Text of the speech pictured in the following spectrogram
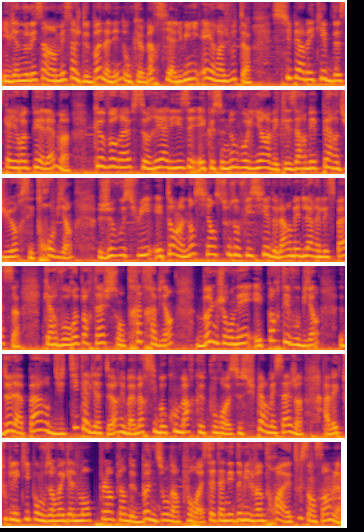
Il vient de nous laisser un message de bonne année, donc euh, merci à lui. Et il rajoute Superbe équipe de Skyrock PLM, que vos rêves se réalisent et que ce nouveau lien avec les armées perdure, c'est trop bien. Je vous suis étant un ancien sous-officier de l'armée de l'air et de l'espace, car vos reportages sont très très bien. Bonne journée et portez-vous bien de la part du petit aviateur. Et ben merci beaucoup Marc pour euh, ce super message. Avec toute l'équipe, on vous envoie également plein plein de bonnes ondes hein, pour cette année 2023 tous ensemble.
